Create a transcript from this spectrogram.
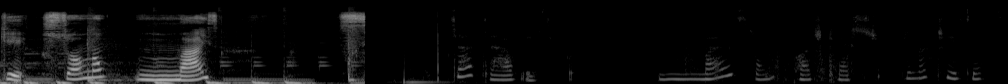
que somam mais. Tchau, tchau. Esse foi mais um podcast de notícias.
